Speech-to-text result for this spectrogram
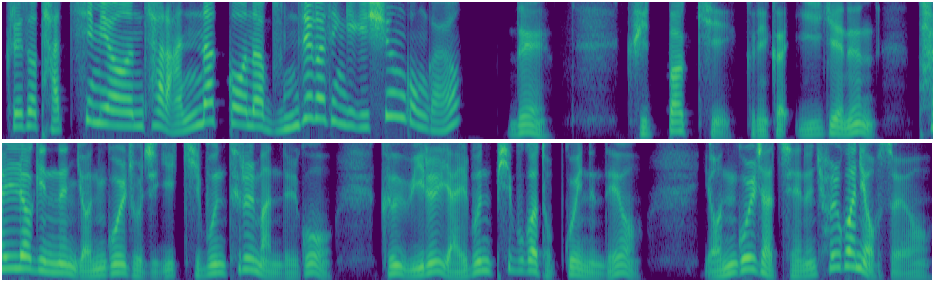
그래서 다치면 잘 안 낫거나 문제가 생기기 쉬운 건가요? 네, 귓바퀴, 그러니까 이계는 탄력 있는 연골 조직이 기분 틀을 만들고 그 위를 얇은 피부가 덮고 있는데요. 연골 자체는 혈관이 없어요.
